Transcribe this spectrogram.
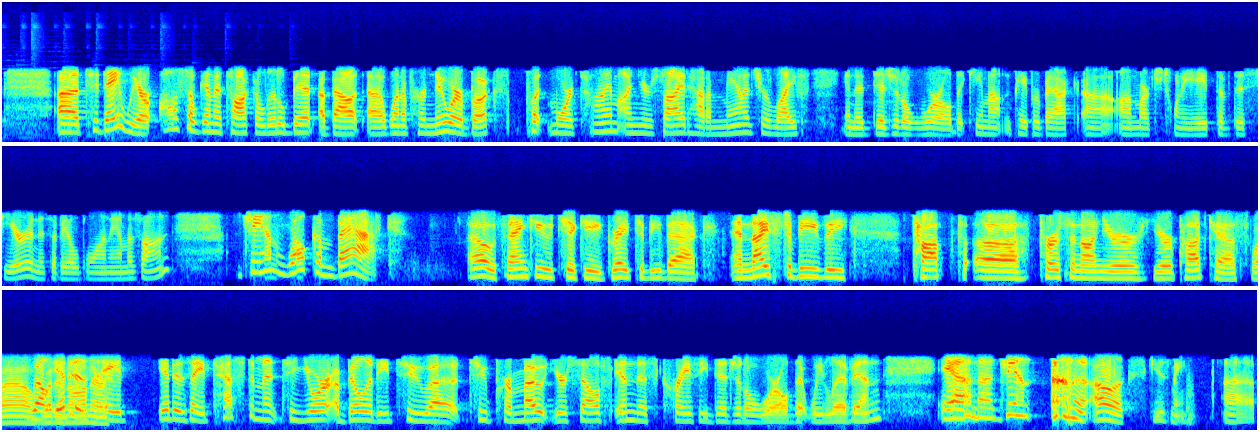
Uh, today, we are also going to talk a little bit about uh, one of her newer books, Put More Time on Your Side How to Manage Your Life in a Digital World, that came out in paperback uh, on March 28th of this year and is available on Amazon. Jan, welcome back. Oh, thank you, Chicky. Great to be back. And nice to be the top uh, person on your your podcast. Wow, well, what an it honor. Is a, it is a testament to your ability to uh, to promote yourself in this crazy digital world that we live in. And uh, Jan, oh, excuse me. Uh,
